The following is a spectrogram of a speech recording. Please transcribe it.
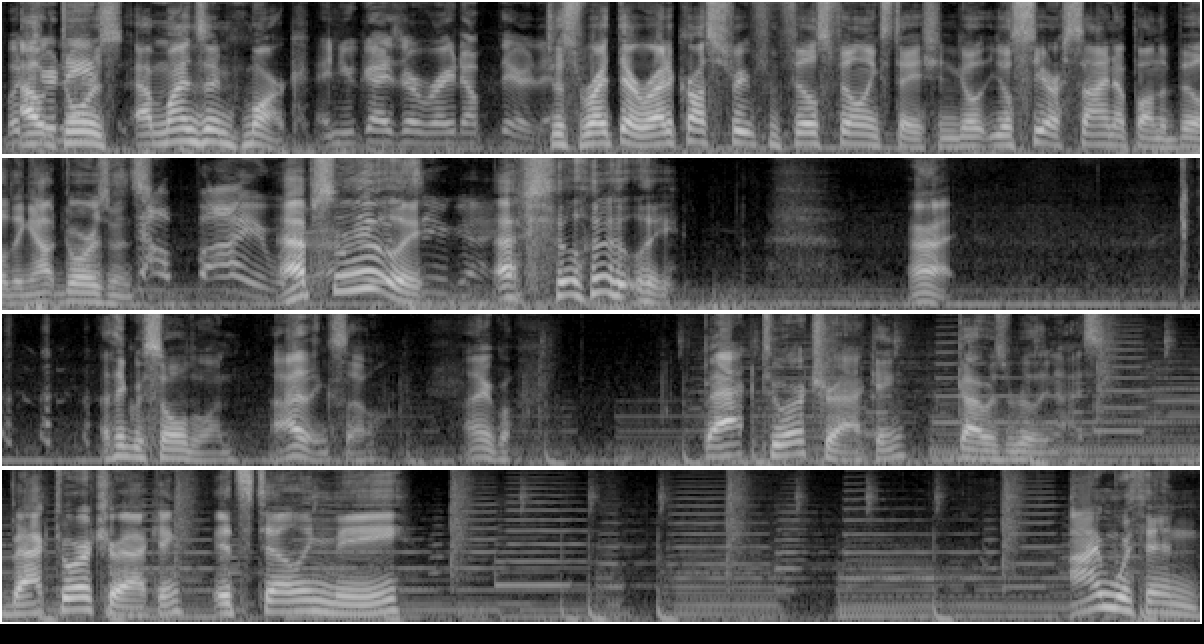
what's your name? Outdoors. Uh, mine's name's Mark. And you guys are right up there. Then. Just right there, right across the street from Phil's Filling Station. You'll, you'll see our sign up on the building, Outdoorsman's. stop by. or. All right, Absolutely. let's see you guys. Absolutely. All right. I think we sold one. I think so. I think we'll. Back to our tracking. Guy was really nice. Back to our tracking. It's telling me I'm within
